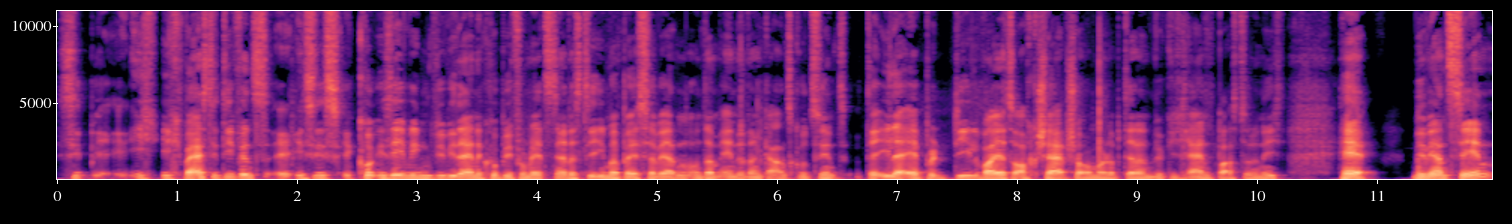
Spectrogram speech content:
sie ich, ich weiß, die Defense, äh, es ist, ist eh irgendwie wieder eine Kopie vom letzten Jahr, dass die immer besser werden und am Ende dann ganz gut sind. Der Eli Apple Deal war jetzt auch gescheit, schauen wir mal, ob der dann wirklich reinpasst oder nicht. Hey, wir werden sehen,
